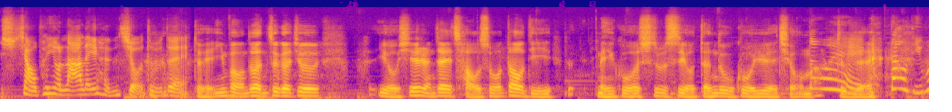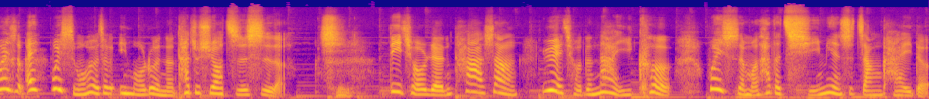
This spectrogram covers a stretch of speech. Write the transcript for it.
小朋友拉勒很久，对不对？对，阴谋论这个就有些人在吵说，到底美国是不是有登陆过月球嘛？对，对不对？到底为什么？哎，为什么会有这个阴谋论呢？他就需要知识了。是。地球人踏上月球的那一刻，为什么它的旗面是张开的？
